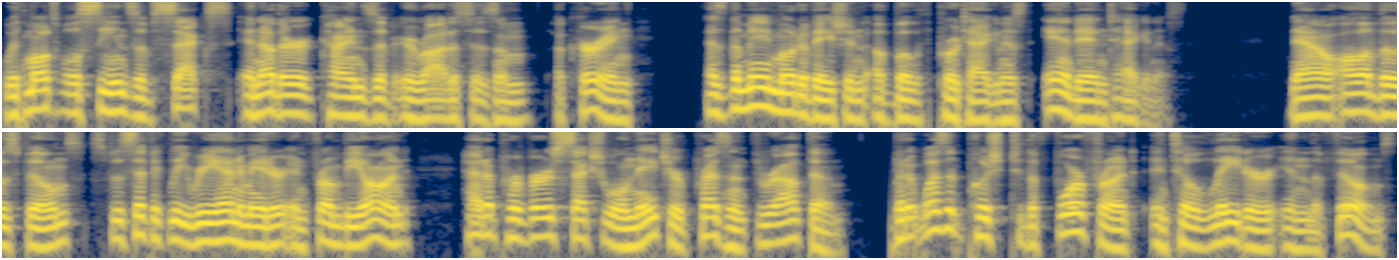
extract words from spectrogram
with multiple scenes of sex and other kinds of eroticism occurring as the main motivation of both protagonist and antagonist. Now, all of those films, specifically Reanimator and From Beyond, had a perverse sexual nature present throughout them, but it wasn't pushed to the forefront until later in the films,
